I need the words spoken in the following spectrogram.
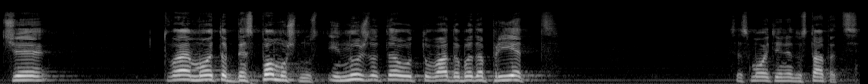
че това е моята безпомощност и нуждата от това да бъда прият с моите недостатъци.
